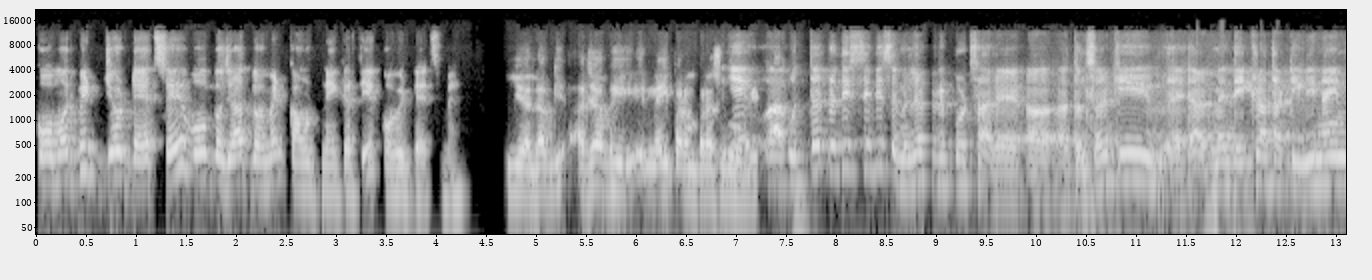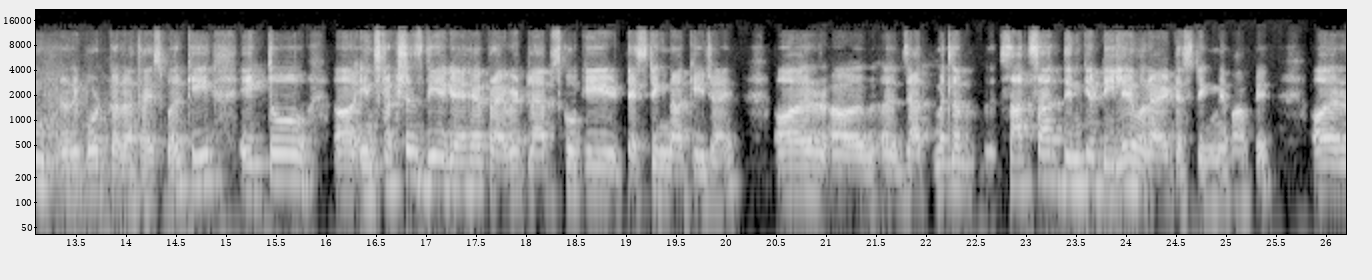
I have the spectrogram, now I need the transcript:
कोमोरबिड जो डेथ्स है वो गुजरात गवर्नमेंट काउंट नहीं करती है कोविड डेथ्स में। ये अलग अजब ही नई परंपरा शुरू हो गई। उत्तर प्रदेश से भी सिमिलर रिपोर्ट्स आ रहे हैं अतुल सर कि मैं देख रहा था टीवी नाइन रिपोर्ट कर रहा था इस पर कि एक तो इंस्ट्रक्शंस दिए गए हैं प्राइवेट लैब्स को कि टेस्टिंग ना की जाए और मतलब सात सात दिन के डिले हो रहा है टेस्टिंग में वहाँ पे। और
